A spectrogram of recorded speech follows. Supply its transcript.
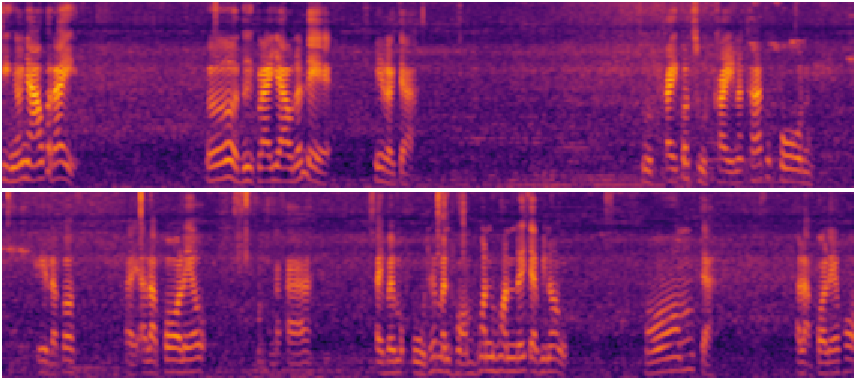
ฉีกยาวๆก็ได้ เออดึกลายยาวนั่นแหละ นี่แหละจ้ะสูตรใครก็สูตรใครนะคะ ทุกคนนี่แล้วก็ใส่อะละพอแล้วนะคะ ใส่ใบมะกรูดให้มันหอมหวนๆเลยจ้ะพี่น้องหอมจ้ะอะละพอแล้วพ่อ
